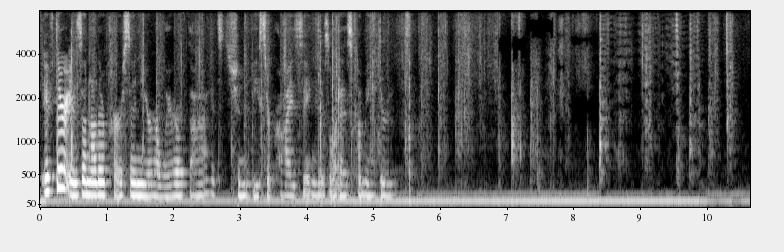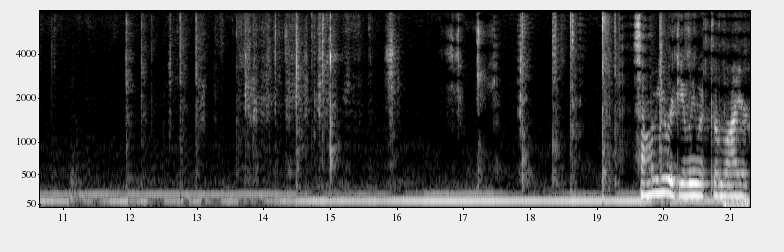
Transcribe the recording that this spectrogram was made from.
If there is another person, you're aware of that. It shouldn't be surprising, is what is coming through. Are dealing with the liar.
